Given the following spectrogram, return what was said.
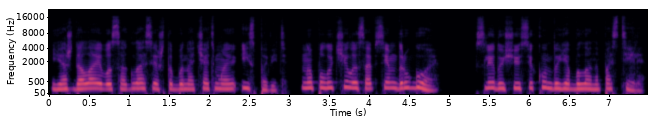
Я ждала его согласия, чтобы начать мою исповедь, но получила совсем другое. В следующую секунду я была на постели.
